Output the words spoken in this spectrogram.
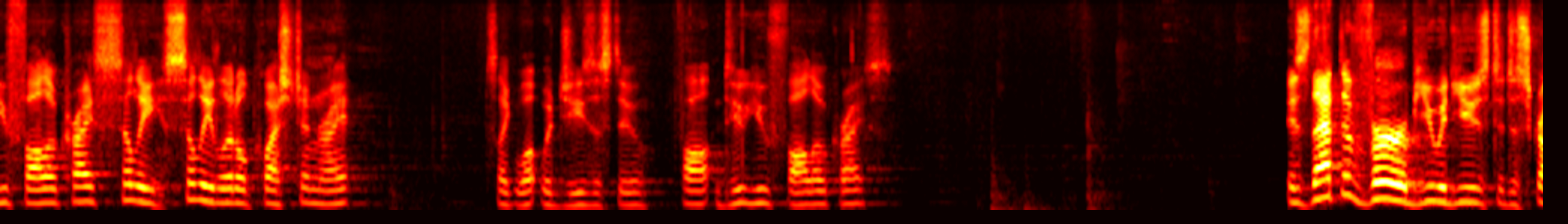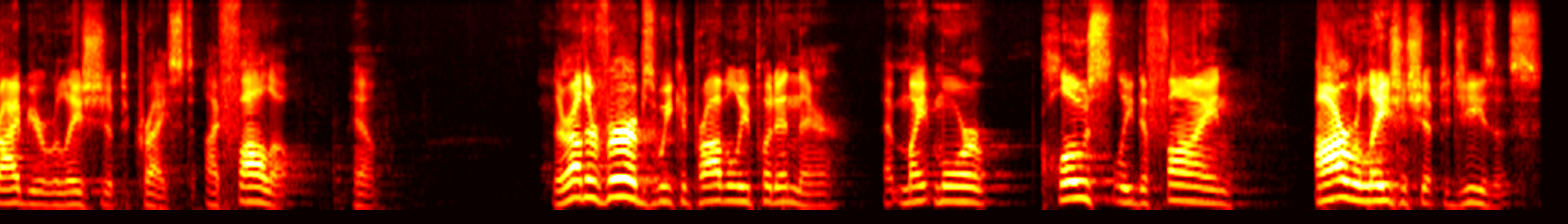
Do you follow Christ? Silly, silly little question, right? It's like, what would Jesus do? Do you follow Christ? Is that the verb you would use to describe your relationship to Christ? I follow him. There are other verbs we could probably put in there that might more closely define our relationship to Jesus.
